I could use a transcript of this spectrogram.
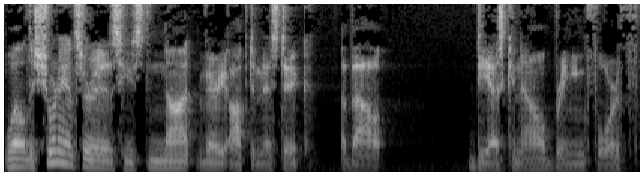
Well, the short answer is he's not very optimistic about Diaz Canel bringing forth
